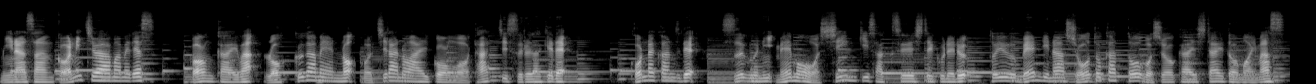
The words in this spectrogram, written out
皆さんこんにちは、まめです。今回はロック画面のこちらのアイコンをタッチするだけで、こんな感じですぐにメモを新規作成してくれるという便利なショートカットをご紹介したいと思います。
